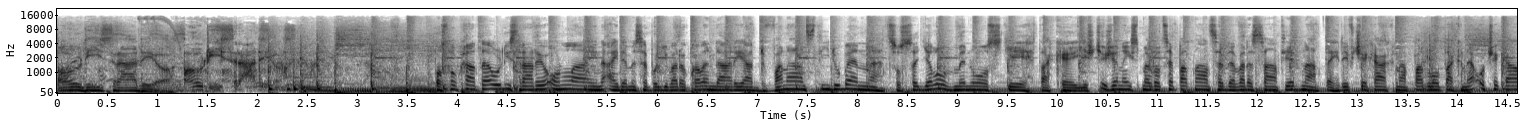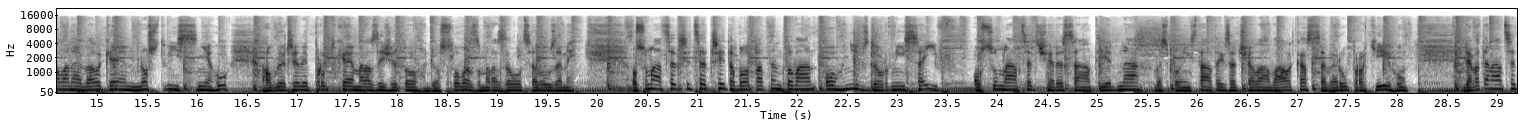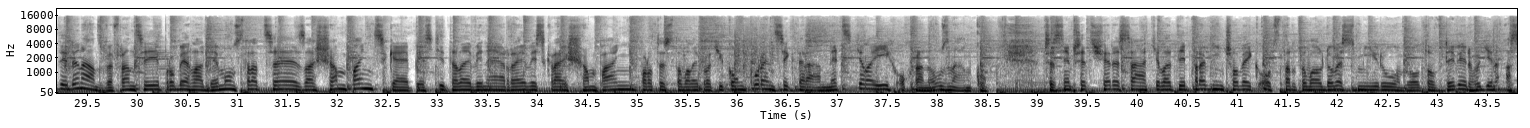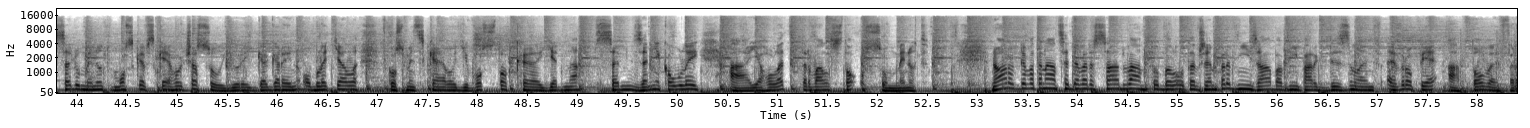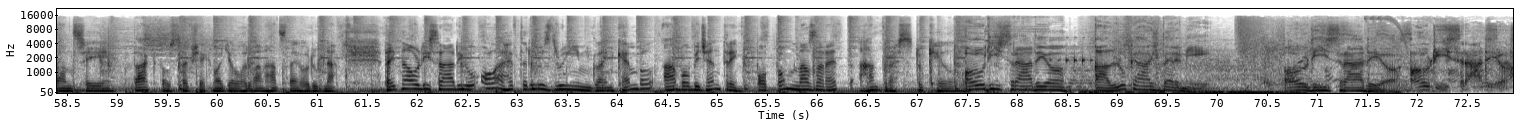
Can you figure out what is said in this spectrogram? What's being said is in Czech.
Oldies Radio. Oldies Radio. Posloucháte Oldies Radio Online a jdeme se podívat do kalendária 12. duben. Co se dělo v minulosti? Tak ještě, že nejsme v roce 1591. Tehdy v Čechách napadlo tak neočekávané velké množství sněhu a uvěřili prudké mrazy, že to doslova zmrazilo celou zemi. 1833 to byl patentován ohnivzdorný safe. 1861 ve Spojených státech začala válka z severu proti jihu. 1911 ve Francii proběhla demonstrace za šampaňské pěstitelé vinné révy z kraje Šampaň protestovali proti konkurenci, která nectila jejich ochranou známku. Přesně před 60 lety první člověk odstartoval do vesmíru. Bylo to v 9 hodin a 7 minut moskevského času. Jurij Gagarin obletěl v kosmické lodi Vostok 1 země kouly a jeho let trval 108 minut. No a rok 1992 to byl otevřen první zábavní park Disneyland v Evropě a to ve Francii. Tak to se všechno dělo 12. dubna. Teď na Oldies rádiu All I Have to Do is Dream, Glenn Campbell a Bobby Gentry. Potom Nazaret a Dress to Kill. Oldies Radio a Lukáš Berný. Oldies Radio. Oldies Radio.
